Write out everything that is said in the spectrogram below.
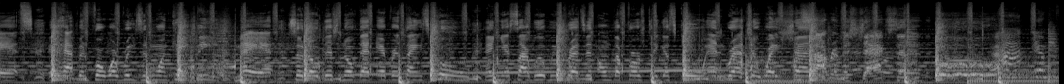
pads. It happened for a reason, one can't be mad. So know this, know that everything's cool. And yes, I will be present on the first day of school and graduation. I'm sorry, Miss Jackson. Ooh, I am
